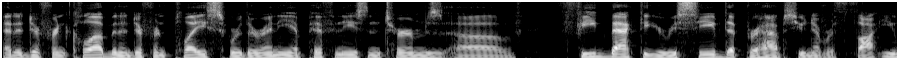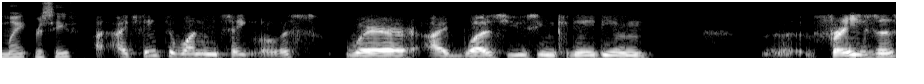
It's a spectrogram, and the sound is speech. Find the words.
at a different club in a different place? Were there any epiphanies in terms of feedback that you received that perhaps you never thought you might receive? I think the one in St. Louis, where I was using Canadian uh, phrases.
